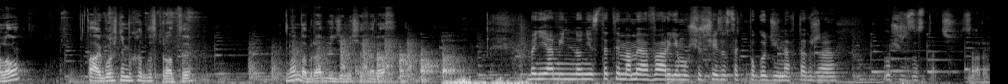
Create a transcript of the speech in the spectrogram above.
Halo? Tak, właśnie wychodzę z pracy. No dobra, widzimy się zaraz. Beniamin, no niestety mamy awarię, musisz się zostać po godzinach, także musisz zostać. Sorry.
